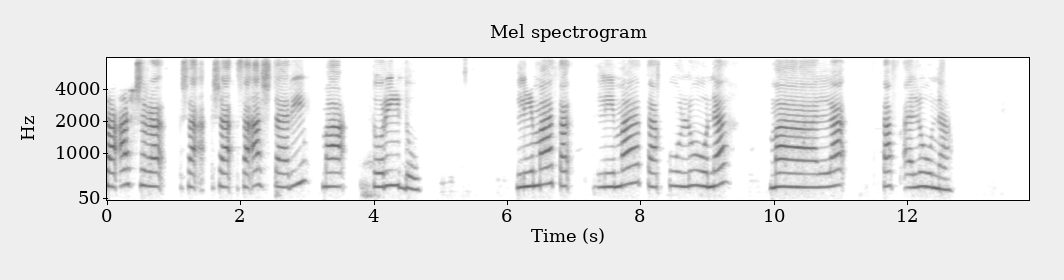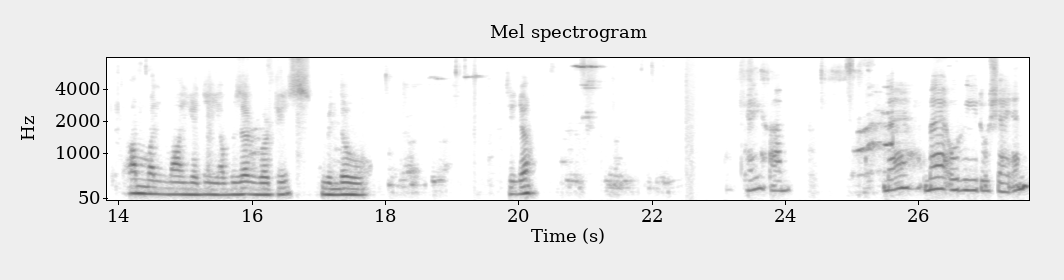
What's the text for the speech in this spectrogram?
sa ashra sa sa sa ashtari ma turidu lima ta lima takuluna ma la taf'aluna Amal ma yali. Observe what is below. Tija. Okay. Um, ما ما أريد شيئا.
